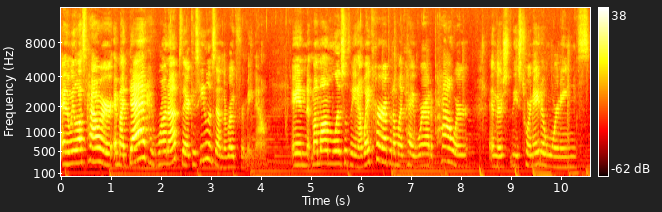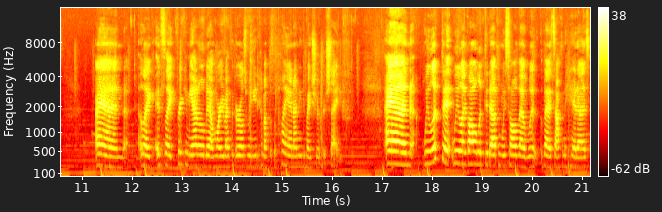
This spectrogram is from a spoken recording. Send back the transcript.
And then we lost power, and my dad had run up there because he lives down the road from me now. And my mom lives with me, and I wake her up and I'm like, hey, we're out of power, and there's these tornado warnings. And like, it's like freaking me out a little bit. I'm worried about the girls. We need to come up with a plan. I need to make sure they're safe. And we looked at, we like all looked it up, and we saw that w- that it's not going to hit us.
